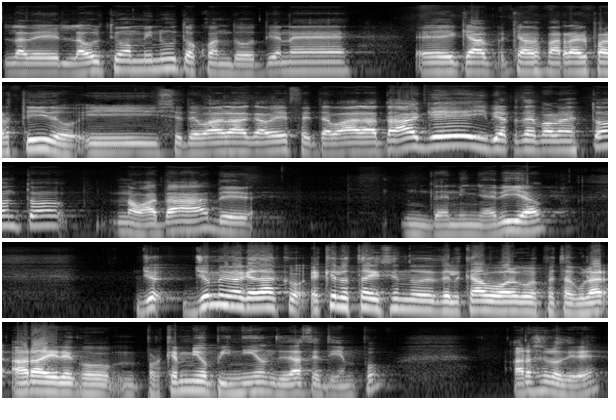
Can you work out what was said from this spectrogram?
la de los últimos minutos, cuando tienes eh, que, que amarrar el partido y se te va a la cabeza y te va al ataque y pierdes balones tontos. Novatadas de, de niñería. Yo, yo me voy a quedar con. Es que lo está diciendo desde el cabo algo espectacular. Ahora iré con. Porque es mi opinión desde hace tiempo. Ahora se lo diré.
